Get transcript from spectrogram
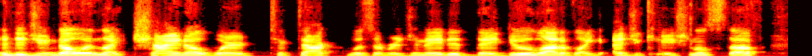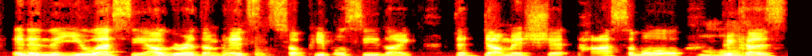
And did you know in like China where TikTok was originated, they do a lot of like educational stuff. And in the US the algorithm hits so people see like the dumbest shit possible Mhm. because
